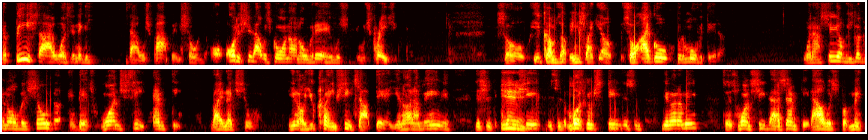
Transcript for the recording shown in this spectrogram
The B side was the niggas that was popping. So all, all the shit that was going on over there, it was it was crazy. So he comes up and he's like, yo. So I go to the movie theater. When I see him, he's looking over his shoulder, and there's one seat empty right next to him. You know, you claim seats out there. You know what I mean? This is the king Yeah. seat. This is the Muslim seat. This is, you know what I mean? So there's one seat that's empty. That was for me.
